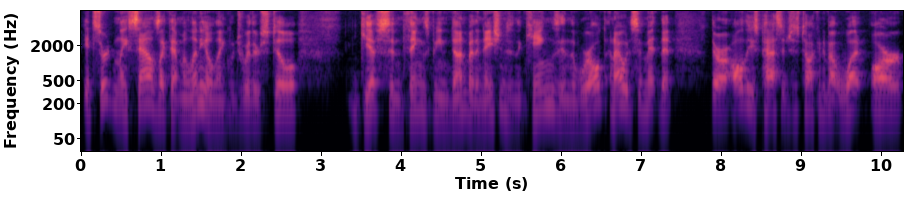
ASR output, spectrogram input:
it certainly sounds like that millennial language where there's still gifts and things being done by the nations and the kings in the world. And I would submit that there are all these passages talking about what our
